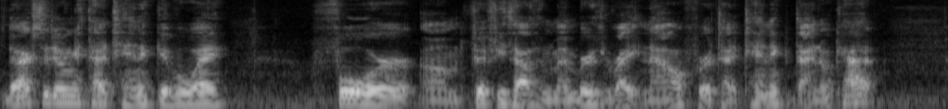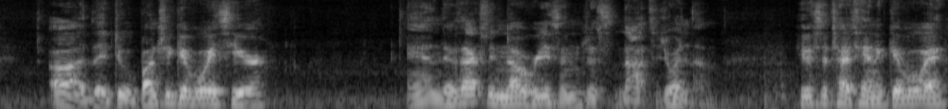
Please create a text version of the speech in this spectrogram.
they're actually doing a Titanic giveaway for um, 50,000 members right now for a Titanic Dino Cat. Uh, they do a bunch of giveaways here, and there's actually no reason just not to join them. Here's the Titanic giveaway.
